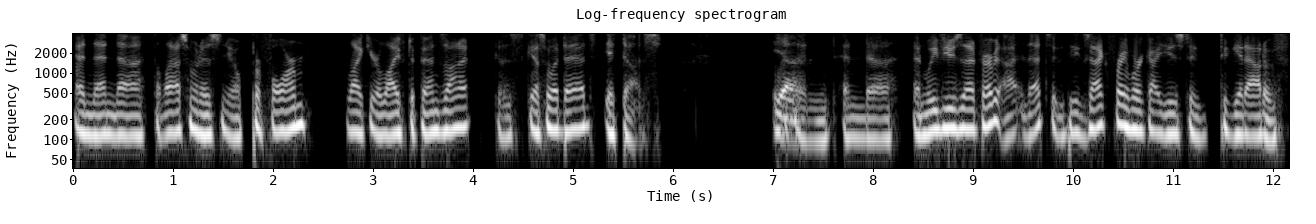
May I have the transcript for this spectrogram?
And then uh, the last one is you know perform like your life depends on it. Because guess what, dads, it does yeah and and uh and we've used that for every I, that's the exact framework i use to to get out of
